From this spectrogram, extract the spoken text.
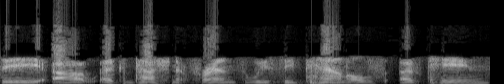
see uh, at Compassionate Friends, we see panels of teens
